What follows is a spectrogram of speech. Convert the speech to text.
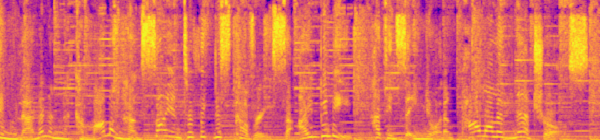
Magsisimula na ng nakamamanghang scientific discovery sa I Believe, hatid sa inyo ng Palmolive Naturals.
